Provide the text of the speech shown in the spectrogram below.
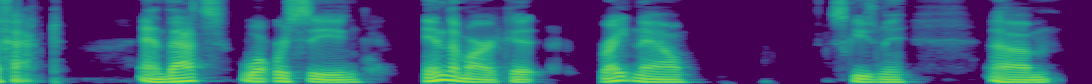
effect. And that's what we're seeing in the market right now. Excuse me. Um,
